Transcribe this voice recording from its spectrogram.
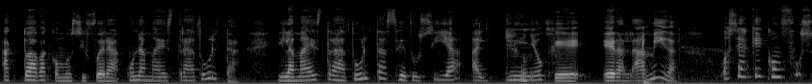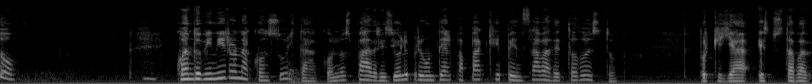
actuaba como si fuera una maestra adulta. Y la maestra adulta seducía al niño que era la amiga. O sea, qué confuso. Cuando vinieron a consulta con los padres, yo le pregunté al papá qué pensaba de todo esto, porque ya esto estaba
